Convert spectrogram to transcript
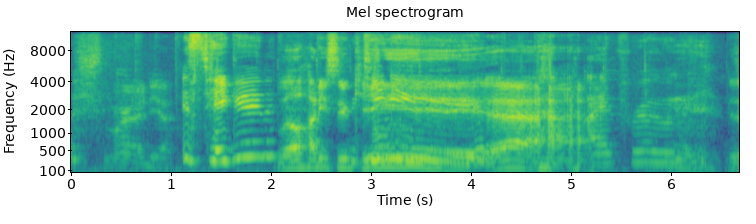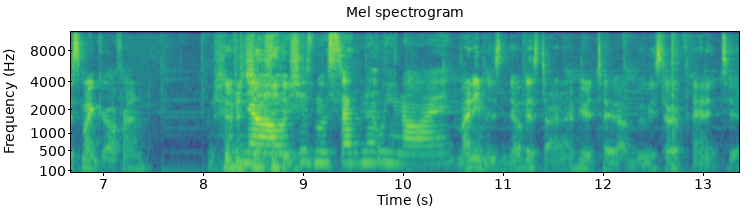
Smart idea. it's taken. Lil Huddy Zucchini. Zucchini. Yeah. I approve. Is this my girlfriend? no, she's most definitely not. My name is Nova Star, and I'm here to tell you about Movie Star Planet 2.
